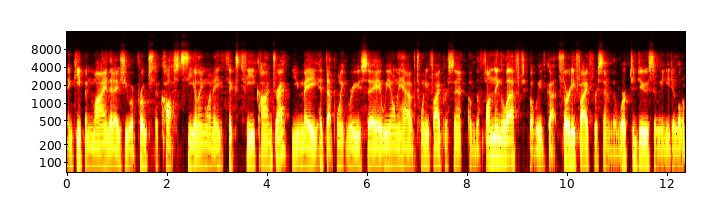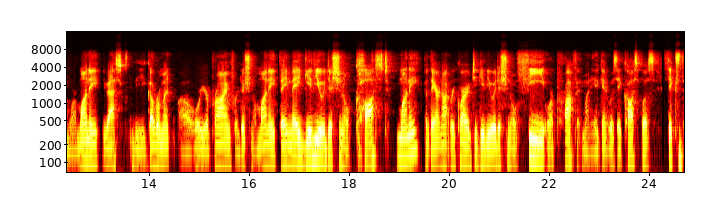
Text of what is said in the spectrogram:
And keep in mind that as you approach the cost ceiling on a fixed fee contract, you may hit that point where you say, we only have 25% of the funding left, but we've got 35% of the work to do, so we need a little more money. You ask the government uh, or your prime for additional money. They may give you additional cost money, but they are not required to give you additional fee or profit money. Again, it was a cost plus fixed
